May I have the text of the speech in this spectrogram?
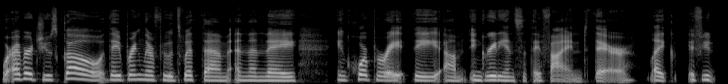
wherever Jews go, they bring their foods with them, and then they incorporate the um, ingredients that they find there. Like if you,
